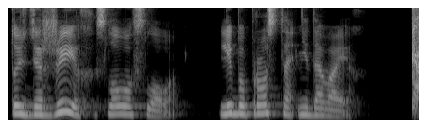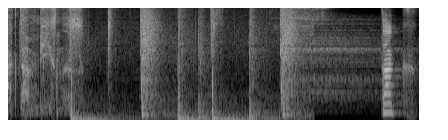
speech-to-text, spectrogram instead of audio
то сдержи их слово в слово, либо просто не давай их. Как там бизнес? Так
